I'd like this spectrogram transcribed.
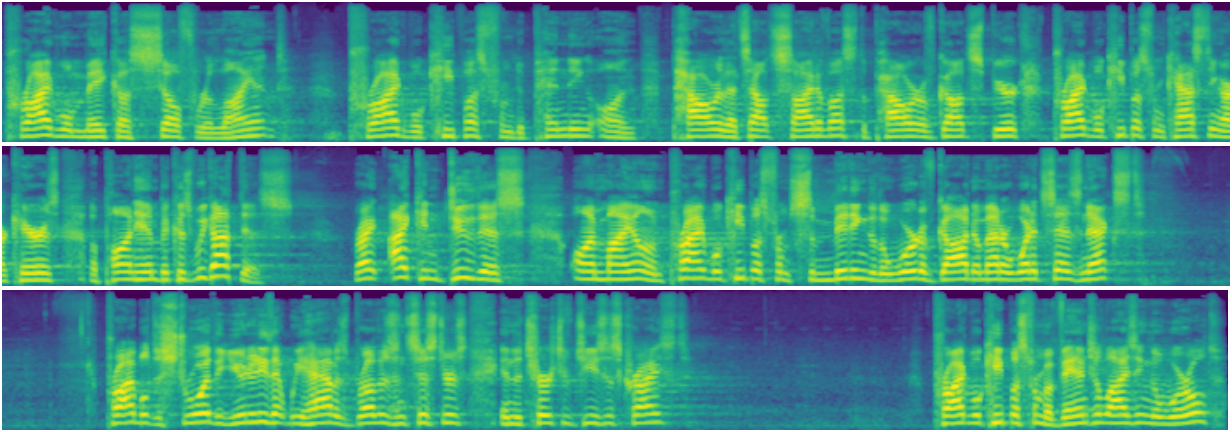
pride will make us self reliant. Pride will keep us from depending on power that's outside of us, the power of God's Spirit. Pride will keep us from casting our cares upon Him because we got this, right? I can do this on my own. Pride will keep us from submitting to the Word of God no matter what it says next. Pride will destroy the unity that we have as brothers and sisters in the church of Jesus Christ. Pride will keep us from evangelizing the world.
